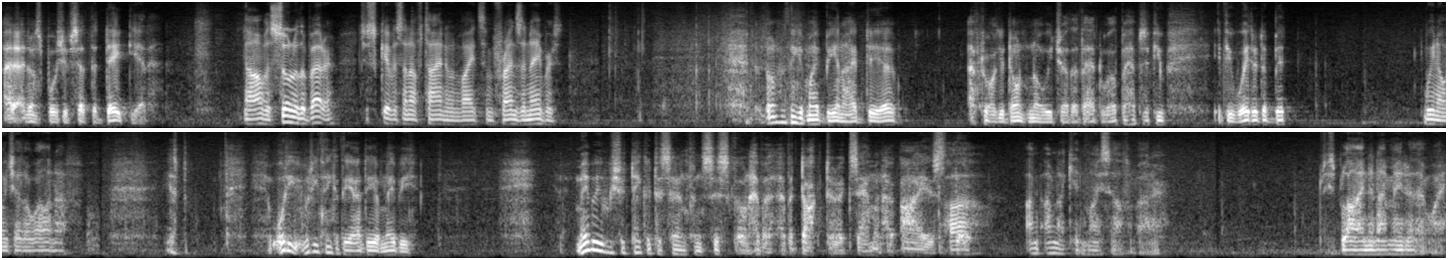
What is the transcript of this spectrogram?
I, I don't suppose you've set the date yet. No, the sooner the better. Just give us enough time to invite some friends and neighbors. Don't you think it might be an idea? After all, you don't know each other that well. Perhaps if you, if you waited a bit. We know each other well enough. Yes, but what do you, what do you think of the idea? Maybe, maybe we should take her to San Francisco and have a have a doctor examine her eyes. Pa, I'm, I'm not kidding myself about her. She's blind, and I made her that way.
